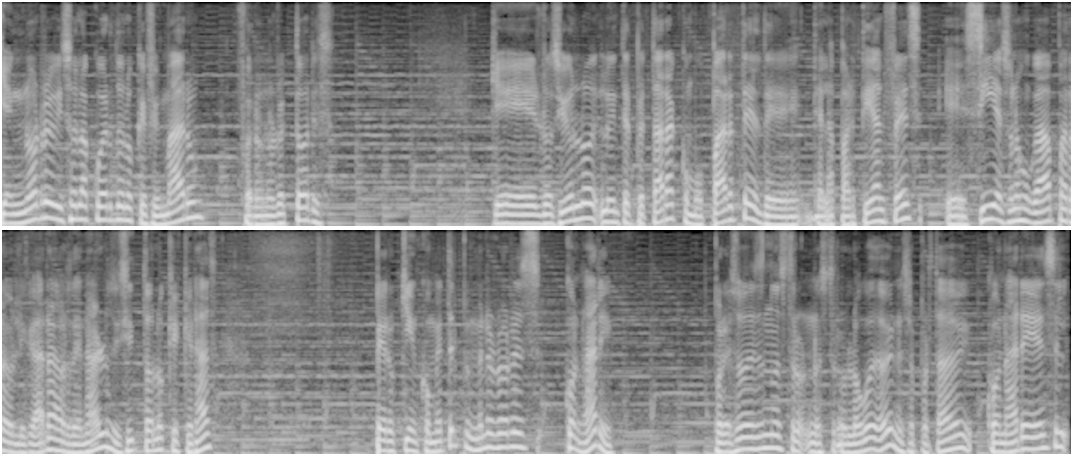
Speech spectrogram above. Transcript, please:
Quien no revisó el acuerdo, lo que firmaron, fueron los rectores. Que Rocío lo, lo interpretara como parte de, de la partida del FES, eh, sí es una jugada para obligar a ordenarlos y sí todo lo que querás. Pero quien comete el primer error es Conare. Por eso es nuestro, nuestro logo de hoy, nuestra portada de hoy. Conare es el,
